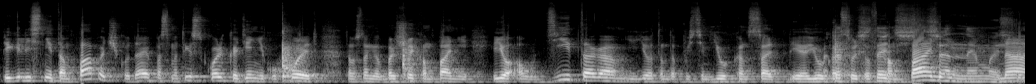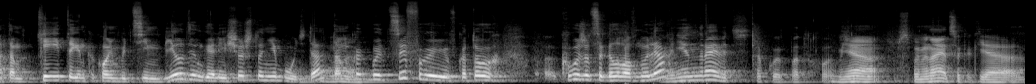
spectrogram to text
перелистни там папочку, да, и посмотри, сколько денег уходит, там, условно говоря, в большой компании, ее аудиторам, ее, там, допустим, э, юрконсультов кстати, компании, на там кейтеринг какой-нибудь тимбилдинга или еще что-нибудь, да, там Да. как бы цифры, в которых э, кружится голова в нулях, Мне нравится такой подход. У меня вспоминается, как я,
